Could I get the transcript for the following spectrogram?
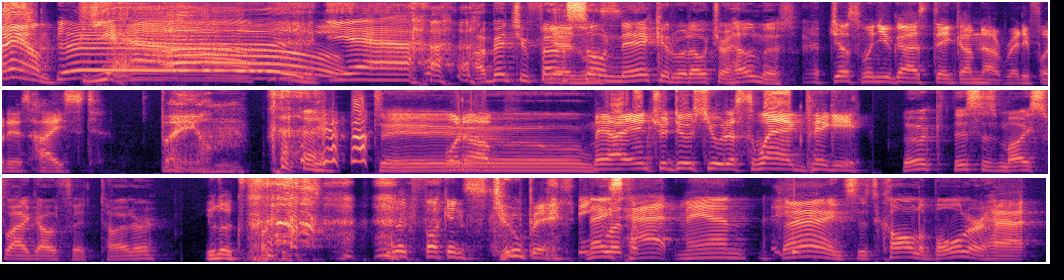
Bam! Yeah. Oh. Yeah. I bet you felt guys so was- naked without your helmet. Just when you guys think I'm not ready for this heist. Bam. Damn. What up? May I introduce you to Swag Piggy? Look, this is my swag outfit, Tyler. You look fucking You look fucking stupid. Nice hat, man. Thanks. It's called a bowler hat,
